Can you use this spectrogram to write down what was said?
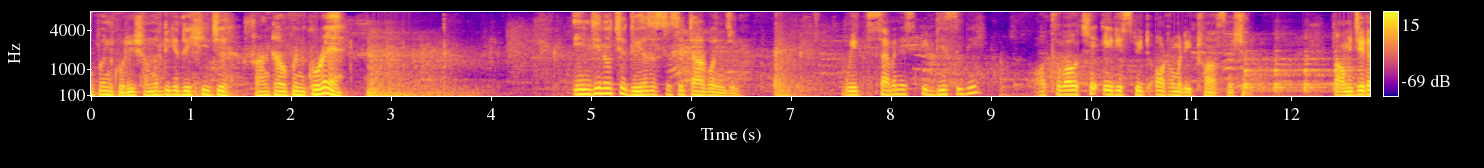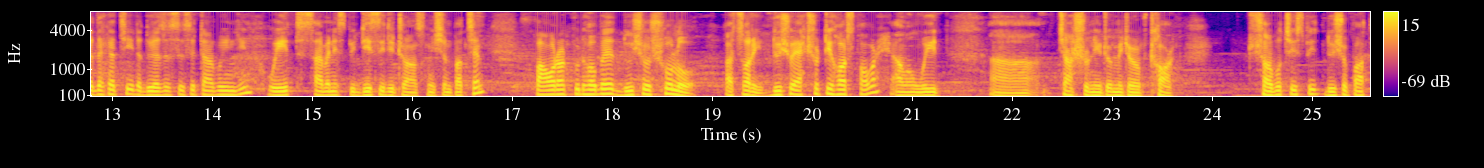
ওপেন করি। সামনের দিকে দেখি যে ফ্রাঙ্কটা ওপেন করে ইঞ্জিন হচ্ছে দুই হাজার CC turbo engine with seven speed DCD অথবা হচ্ছে এইট স্পিড অটোমেটিক ট্রান্সমিশন তো আমি যেটা দেখাচ্ছি, এটা দুই হাজার CC turbo engine with seven speed DCD transmission পাচ্ছেন। পাওয়ার আউটপুট হবে দুইশো ষোলো সরি দুইশো একষট্টি হর্স পাওয়ার এবং উইথ চারশো নিউটোমিটার অফ টর্ক সর্বোচ্চ স্পিড দুইশো পাঁচ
